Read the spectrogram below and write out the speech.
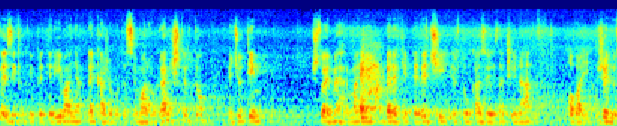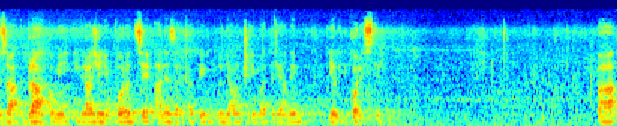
bez ikakvih pretjerivanja, ne kažemo da se mora ograničiti to, međutim, što je mehr manji, bereket je veći, jer to ukazuje znači na ovaj želju za brakom i građenjem porodice, a ne za nekakvim dunjalučkim materijalnim jeli, koristima. Pa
